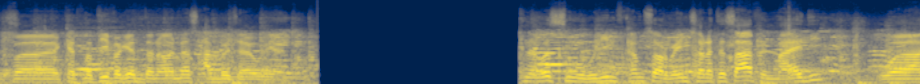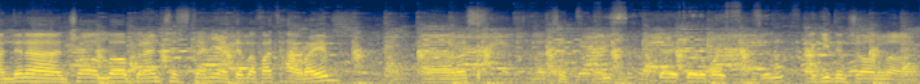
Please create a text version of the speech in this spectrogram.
فكانت لطيفة جدا آه الناس حبتها قوي يعني. إحنا بس موجودين في 45 شارع 9 في المعادي وعندنا إن شاء الله branches ثانية هتبقى فاتحة قريب. آه بس ذاتس ات أكيد إن شاء الله.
